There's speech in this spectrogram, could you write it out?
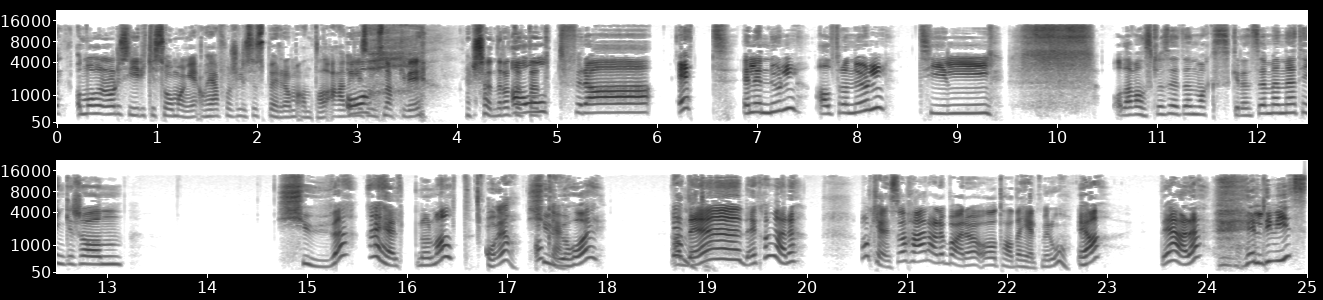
Men og når, når du sier ikke så mange, og jeg får så lyst til å spørre om antall, er vi liksom, oh. snakker vi Jeg skjønner at dette Alt fra ett, eller null, alt fra null til Og det er vanskelig å sette en maksgrense, men jeg tenker sånn 20 er helt normalt. Oh, ja. 20 ok. hår. Ja, Ja, det, det kan være. ok, så her er det bare å ta det helt med ro. Ja, det er det. Heldigvis.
